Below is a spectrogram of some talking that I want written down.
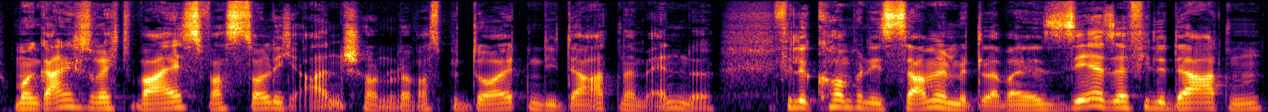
und man gar nicht so recht weiß, was soll ich anschauen oder was bedeuten die Daten am Ende. Viele Companies sammeln mittlerweile sehr, sehr viele Daten,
